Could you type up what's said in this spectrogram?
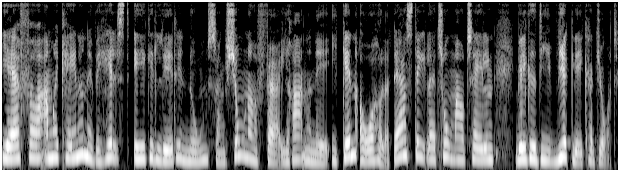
Ja, for amerikanerne vil helst ikke lette nogen sanktioner, før iranerne igen overholder deres del af atomaftalen, hvilket de virkelig ikke har gjort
